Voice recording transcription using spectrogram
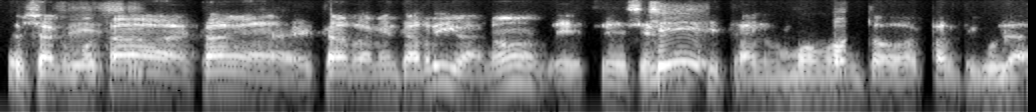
O sea, como está, está, está, realmente arriba, ¿no? Este, Zelensky está en un momento particular.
